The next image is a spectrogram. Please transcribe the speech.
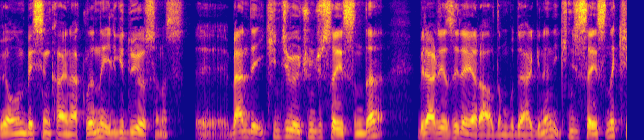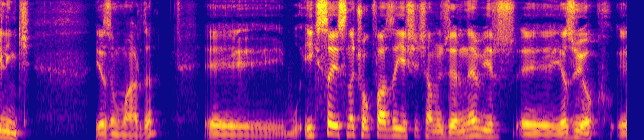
ve onun besin kaynaklarına ilgi duyuyorsanız. E, ben de ikinci ve üçüncü sayısında birer yazıyla yer aldım bu derginin. İkinci sayısında Killing yazım vardı. E, bu ilk sayısında çok fazla Yeşilçam üzerine bir e, yazı yok. E,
